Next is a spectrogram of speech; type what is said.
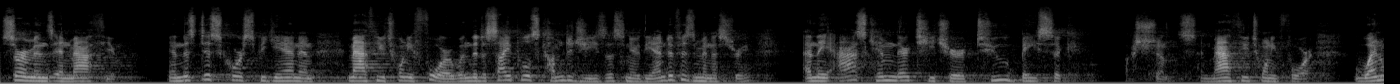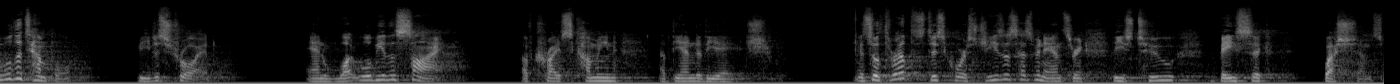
sermons in Matthew. And this discourse began in Matthew 24 when the disciples come to Jesus near the end of his ministry and they ask him, their teacher, two basic questions. In Matthew 24, when will the temple be destroyed? And what will be the sign of Christ coming at the end of the age? And so throughout this discourse, Jesus has been answering these two basic questions.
